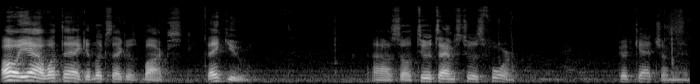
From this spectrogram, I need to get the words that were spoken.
Oh yeah, what the heck, it looks like it was boxed. Thank you. Uh, so 2 times 2 is 4. Good catch on that.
